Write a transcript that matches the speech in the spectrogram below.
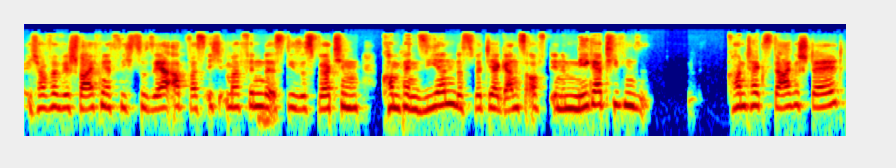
ich hoffe, wir schweifen jetzt nicht zu sehr ab, was ich immer finde, ist dieses Wörtchen kompensieren. Das wird ja ganz oft in einem negativen Kontext dargestellt.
